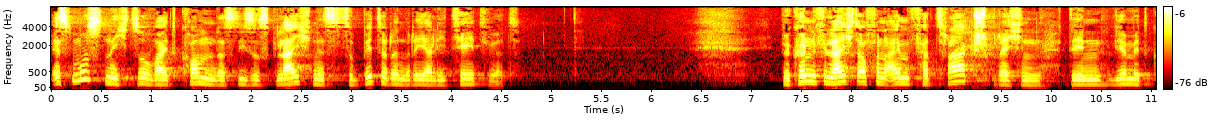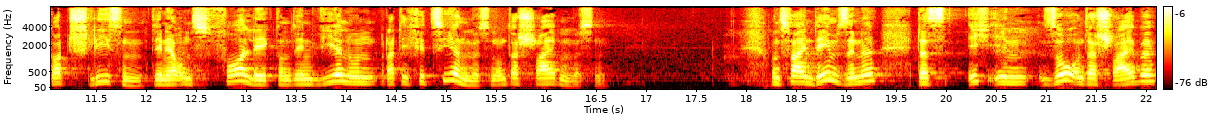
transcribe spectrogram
Es muss nicht so weit kommen, dass dieses Gleichnis zur bitteren Realität wird. Wir können vielleicht auch von einem Vertrag sprechen, den wir mit Gott schließen, den er uns vorlegt und den wir nun ratifizieren müssen, unterschreiben müssen. Und zwar in dem Sinne, dass ich ihn so unterschreibe,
